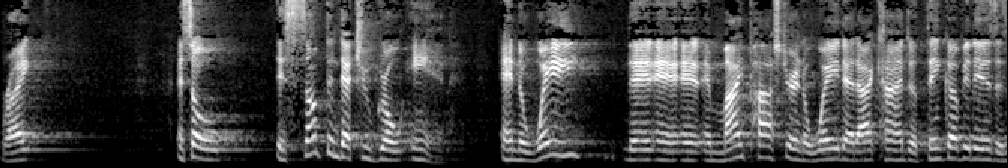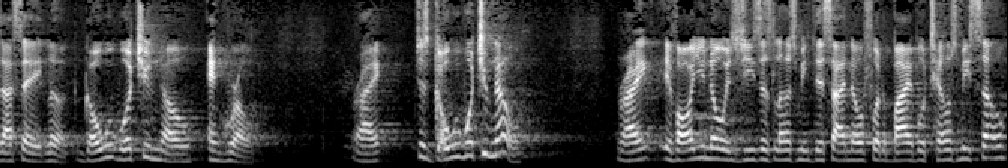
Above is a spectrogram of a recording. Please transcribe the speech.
right? And so it's something that you grow in, and the way that, and, and my posture and the way that I kind of think of it is, is I say, look, go with what you know and grow, right? Just go with what you know, right? If all you know is Jesus loves me, this I know for the Bible tells me so,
